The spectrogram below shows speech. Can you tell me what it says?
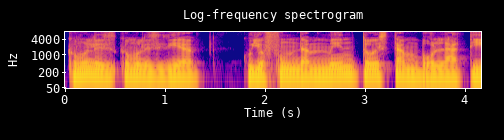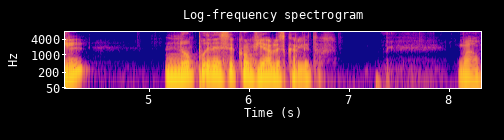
¿cómo les, cómo les diría? Cuyo fundamento es tan volátil, no pueden ser confiables, Carlitos. Wow.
